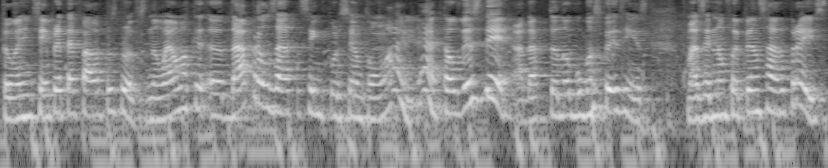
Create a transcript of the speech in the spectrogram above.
Então a gente sempre até fala para os profs, não é uma eh, dá para usar 100% online? É, talvez dê, adaptando algumas coisinhas, mas ele não foi pensado para isso.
